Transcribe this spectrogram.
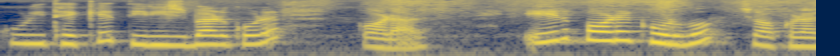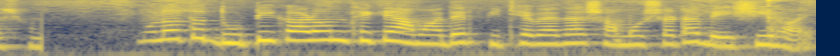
কুড়ি থেকে তিরিশ বার করে করার। এরপরে করব চক্রাসন। মূলত দুটি কারণ থেকে আমাদের পিঠে ব্যথার সমস্যাটা বেশি হয়।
